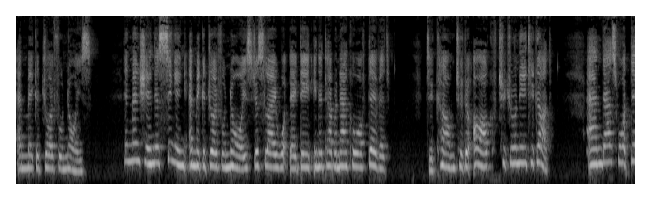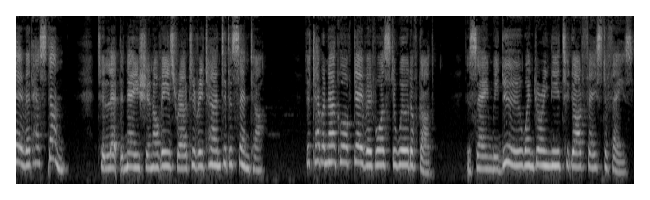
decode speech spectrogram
and make a joyful noise. It mentioned as singing and make a joyful noise just like what they did in the tabernacle of David, to come to the ark to draw near to God. And that's what David has done, to let the nation of Israel to return to the center. The tabernacle of David was the will of God the same we do when drawing near to God face to face,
